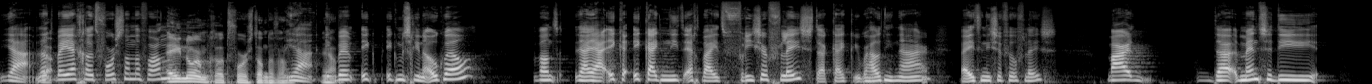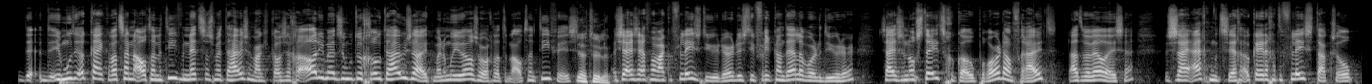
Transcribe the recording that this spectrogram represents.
Ja, Ja. ben jij groot voorstander van? Enorm groot voorstander van. Ja, Ik, ben, ik, ik misschien ook wel. Want nou ja, ik, ik kijk niet echt bij het vriezervlees. Daar kijk ik überhaupt niet naar. Wij eten niet zoveel vlees. Maar de mensen die... De, de- je moet ook kijken, wat zijn de alternatieven? Net zoals met de huizenmarkt. Je kan zeggen, oh, die mensen moeten een grote huis uit. Maar dan moet je wel zorgen dat er een alternatief is. Ja, tuurlijk. Als jij zegt, we maken vlees duurder, dus die frikandellen worden duurder, zijn ze nog steeds goedkoper hoor dan fruit. Laten we wel wezen. Dus zij eigenlijk moeten zeggen, oké, dan gaat de vleestaks op.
